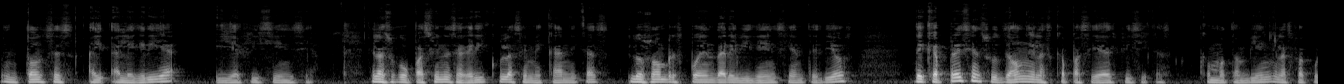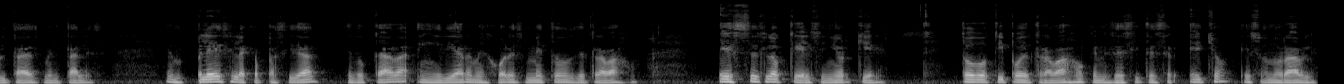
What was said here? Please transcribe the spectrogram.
entonces hay alegría y eficiencia. En las ocupaciones agrícolas y mecánicas, los hombres pueden dar evidencia ante Dios de que aprecian su don en las capacidades físicas, como también en las facultades mentales. Empleese la capacidad educada en idear mejores métodos de trabajo. Esto es lo que el Señor quiere. Todo tipo de trabajo que necesite ser hecho es honorable.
